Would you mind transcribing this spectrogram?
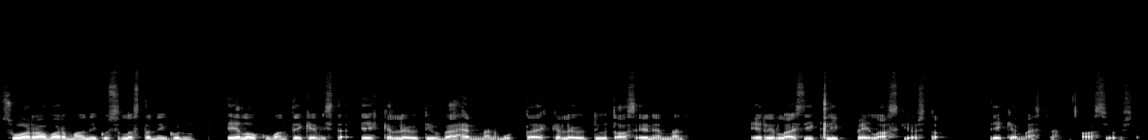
suoraa varmaan niin kuin sellaista niin kuin elokuvan tekemistä ehkä löytyy vähemmän, mutta ehkä löytyy taas enemmän erilaisia klippejä laskijoista tekemässä asioista.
